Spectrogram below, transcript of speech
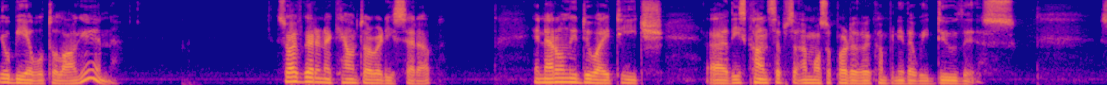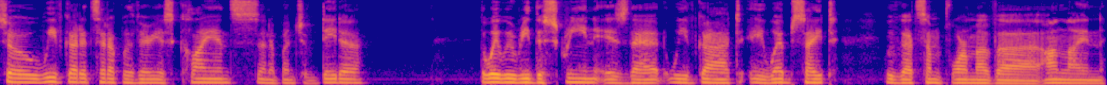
you'll be able to log in. So I've got an account already set up. And not only do I teach uh, these concepts, I'm also part of a company that we do this. So we've got it set up with various clients and a bunch of data. The way we read the screen is that we've got a website, we've got some form of uh, online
